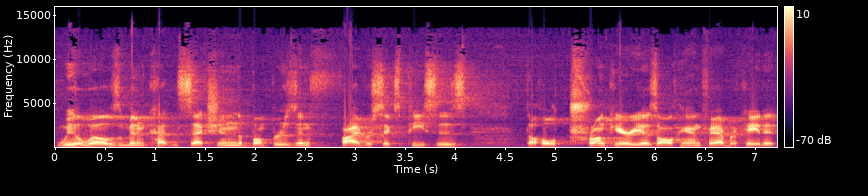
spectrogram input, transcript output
wheel wells have been cut in section, the bumper's in five or six pieces. The whole trunk area is all hand fabricated.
